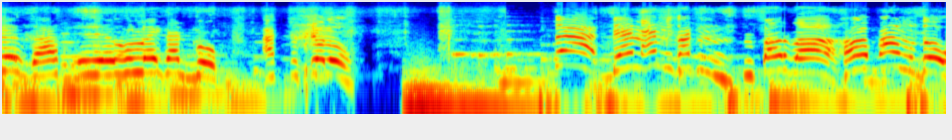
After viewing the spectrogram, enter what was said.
যে গাছ এগুলোই কাটবো। আচ্ছা চলো। তা দেন আমি কাটুন। পারবা? হ্যাঁ পাম দৌ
